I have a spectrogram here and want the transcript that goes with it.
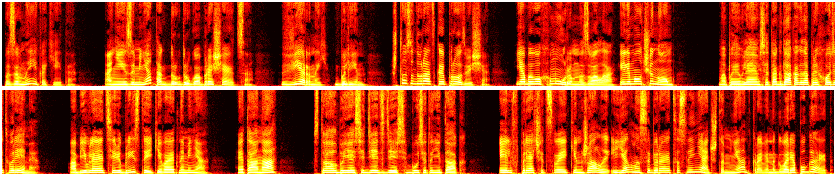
позывные какие-то?» Они из-за меня так друг к другу обращаются? Верный, блин. Что за дурацкое прозвище? Я бы его хмурым назвала или молчуном. Мы появляемся тогда, когда приходит время. Объявляет серебристый и кивает на меня. Это она? Стал бы я сидеть здесь, будь это не так. Эльф прячет свои кинжалы и явно собирается слинять, что меня, откровенно говоря, пугает.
